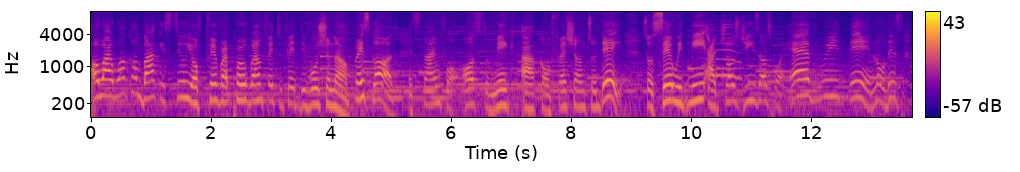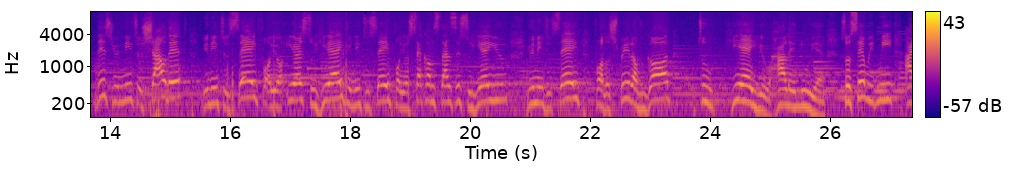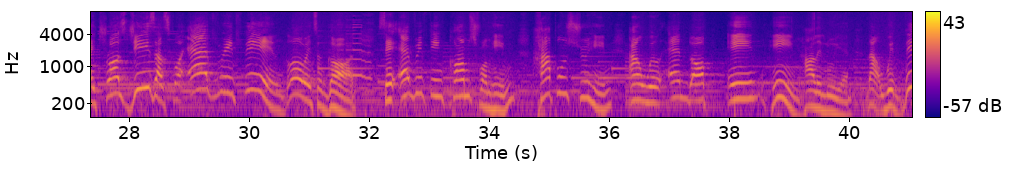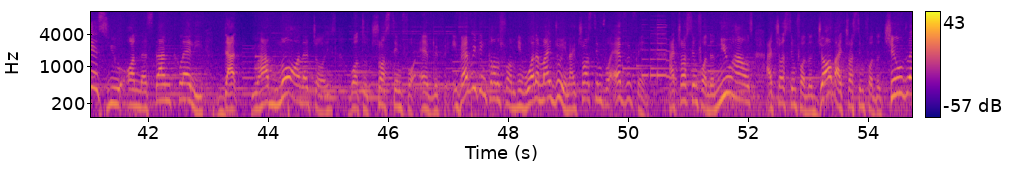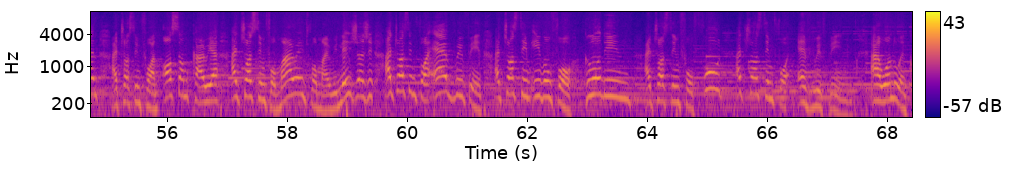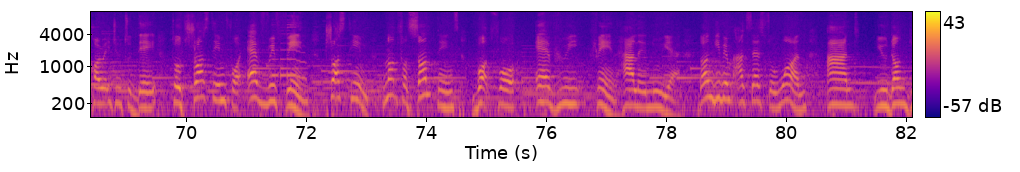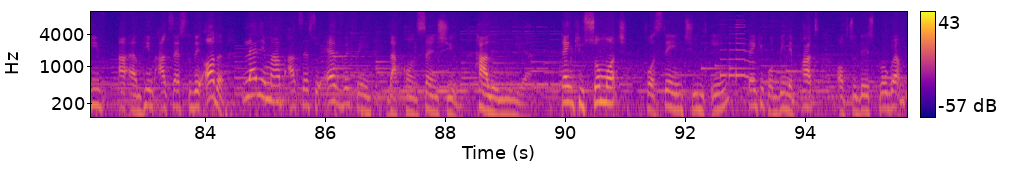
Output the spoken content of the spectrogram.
All right, welcome back. It's still your favorite program, Faith to Faith Devotional. Praise God. It's time for us to make our confession today. So say with me, I trust Jesus for everything. No, this this you need to shout it. You need to say it for your ears to hear it. You need to say it for your circumstances to hear you. You need to say it for the Spirit of God to hear you. Hallelujah. So say with me, I trust Jesus for everything. Glory to God. Say everything comes from Him, happens through Him, and will end up in Him. Hallelujah. Now, with this, you understand clearly that you have no other choice but to trust Him for everything. If everything comes from Him, what am I doing? I trust Him for everything. I trust Him for the new house. I trust Him for the job. I trust Him for the children. I trust Him for an awesome career. I trust Him for marriage, for my relationship. I trust Him for everything. I trust Him even for clothing. I trust Him for food. I trust Him for everything. I want to encourage you today to trust Him for everything. Trust Him not for some things, but for everything. Hallelujah. Don't give Him access to one and you don't give uh, um, Him access to the other. Let Him have access to everything that concerns you. Hallelujah. Thank you so much for staying tuned in. Thank you for being a part of today's program.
